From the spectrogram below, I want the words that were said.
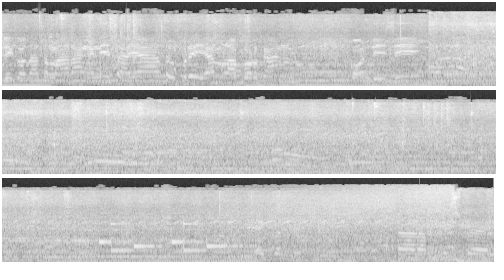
dari kota Semarang ini saya Supri ya melaporkan kondisi. Täällä Pittsburgh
